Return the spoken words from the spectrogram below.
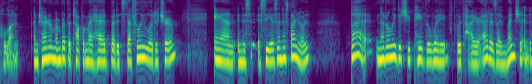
hold on. I'm trying to remember at the top of my head, but it's definitely literature and in sí es en español. But not only did she pave the way with higher ed, as I mentioned,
